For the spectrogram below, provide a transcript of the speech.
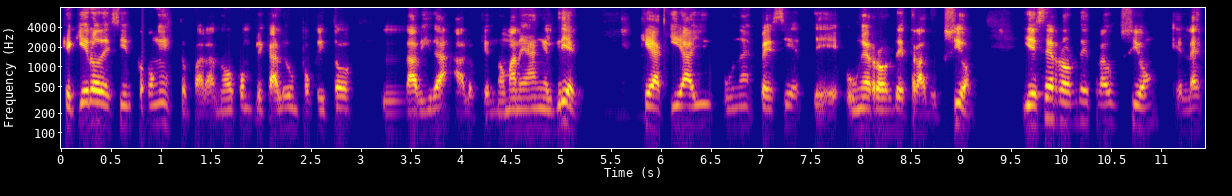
¿Qué quiero decir con esto para no complicarle un poquito la vida a los que no manejan el griego? Que aquí hay una especie de un error de traducción. Y ese error de traducción es la,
